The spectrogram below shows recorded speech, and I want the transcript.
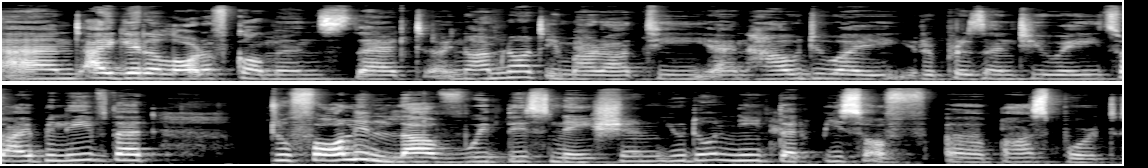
and I get a lot of comments that you know I'm not Emirati and how do I represent UAE? So I believe that to fall in love with this nation, you don't need that piece of uh, passport.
